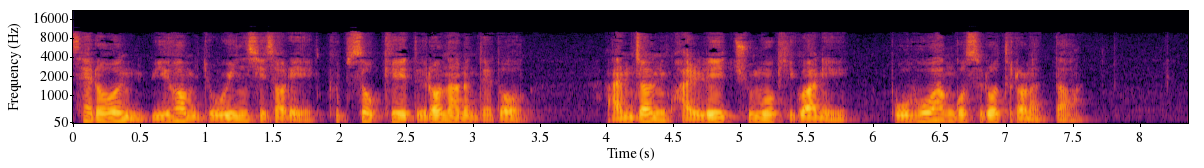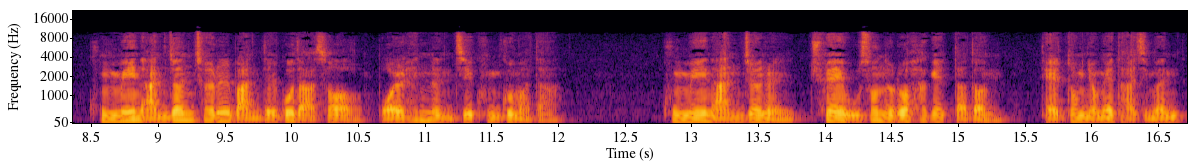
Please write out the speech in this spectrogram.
새로운 위험 요인 시설이 급속히 늘어나는데도 안전관리 주무기관이 보호한 것으로 드러났다. 국민 안전처를 만들고 나서 뭘 했는지 궁금하다. 국민 안전을 최우선으로 하겠다던 대통령의 다짐은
